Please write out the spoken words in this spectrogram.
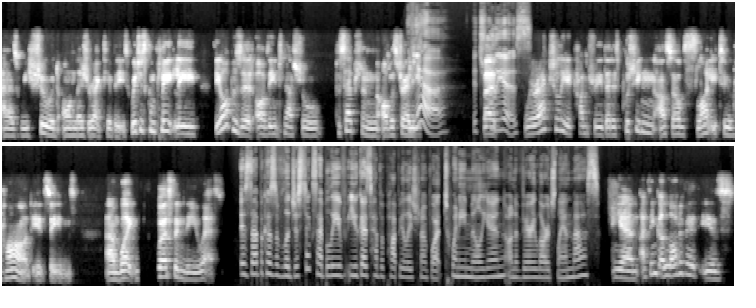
as we should on leisure activities, which is completely the opposite of the international perception of Australia. Yeah, it truly but is. We're actually a country that is pushing ourselves slightly too hard, it seems. Um, like worse than the US. Is that because of logistics? I believe you guys have a population of what, 20 million on a very large landmass? Yeah, I think a lot of it is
